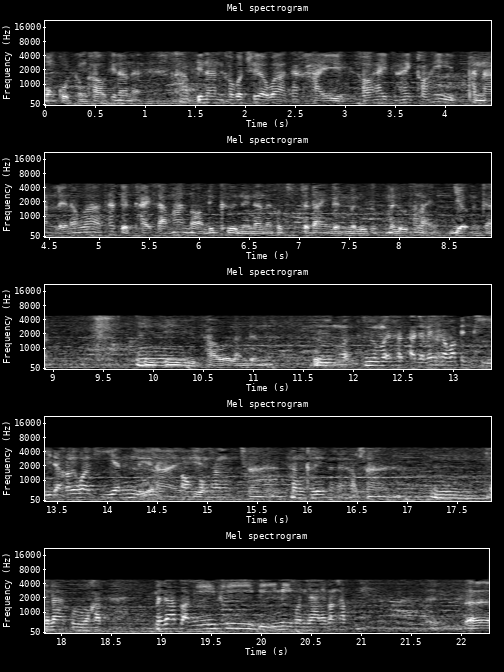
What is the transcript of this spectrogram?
มงกุฎของเขาที่นั่นน่ะครับที่นั่นเขาก็เชื่อว่าถ้าใครเขาให้ให้เขาให้พนันเลยนะว่า ถ้าเกิดใครสามารถนอนได้คืนในนั้นนะเขาจะได้เงินไม่รู้ไม่รู้เท่าไหร่เยอะเหมือนกันที่ที่ Tower London คือมันคือมันอาจจะไม่ใช่ว่าเป็นผีแต่เขาเรียกว่าเฮี้ยนหรืออะไรใช่ของเฮี้ขยอนงทางใช่ทางคริสนะครับใช่ อืมก็น่ากลัวครับ ไม่ทราบตอนนี้พี่บีมีผลงานอะไรบ้างครับ เอ่อ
